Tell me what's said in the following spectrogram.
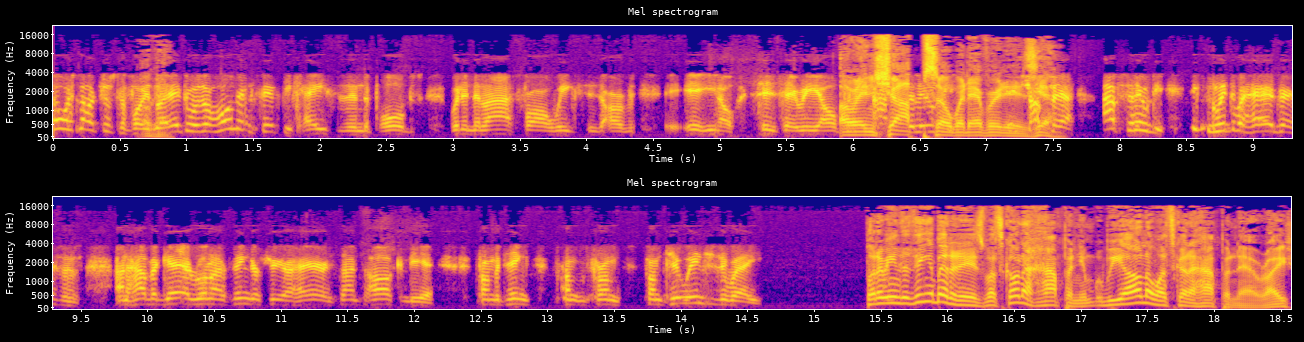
No, it's not justified. Okay. There was 150 cases in the pubs within the last four weeks, since, or eh, you know, since they reopened. Or in shops or whatever it is, yeah. absolutely. You can go into a hairdresser's and have a girl run her finger through your hair and stand talking to you from a thing from from from two inches away. But I mean, the thing about it is, what's going to happen? We all know what's going to happen now, right?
